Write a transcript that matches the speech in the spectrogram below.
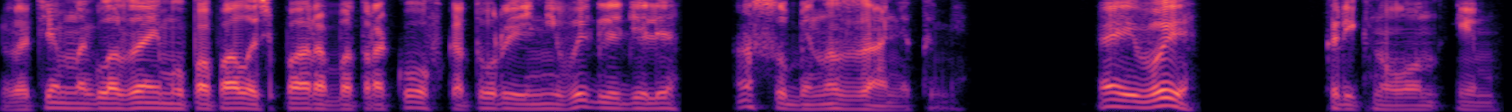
Затем на глаза ему попалась пара батраков, которые не выглядели особенно занятыми. «Эй, вы!» — крикнул он им.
